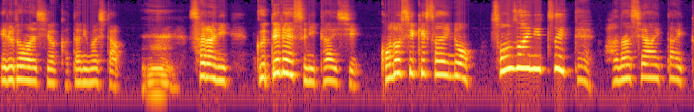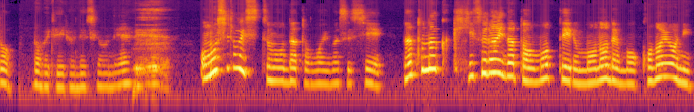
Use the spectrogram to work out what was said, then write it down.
エルドアン氏は語りました。えうん。さらに、グテレスに対し、この色彩の存在について話し合いたいと述べているんですよね。え面白い質問だと思いますし、なんとなく聞きづらいなと思っているものでも、このように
